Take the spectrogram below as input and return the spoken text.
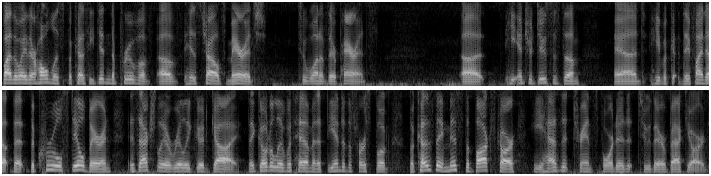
by the way, they're homeless because he didn't approve of, of his child's marriage to one of their parents. Uh, he introduces them, and he bec- they find out that the cruel steel baron is actually a really good guy. They go to live with him, and at the end of the first book, because they miss the boxcar, he has it transported to their backyard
